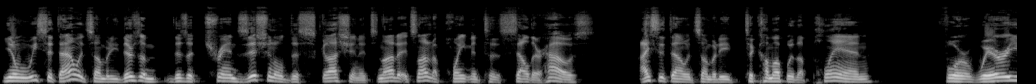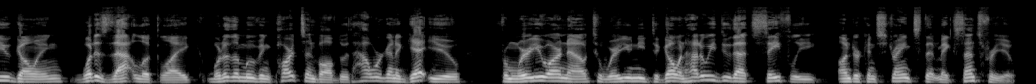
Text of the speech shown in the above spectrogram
you know, when we sit down with somebody, there's a there's a transitional discussion. It's not it's not an appointment to sell their house. I sit down with somebody to come up with a plan for where are you going? What does that look like? What are the moving parts involved with how we're going to get you from where you are now to where you need to go? And how do we do that safely under constraints that make sense for you?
